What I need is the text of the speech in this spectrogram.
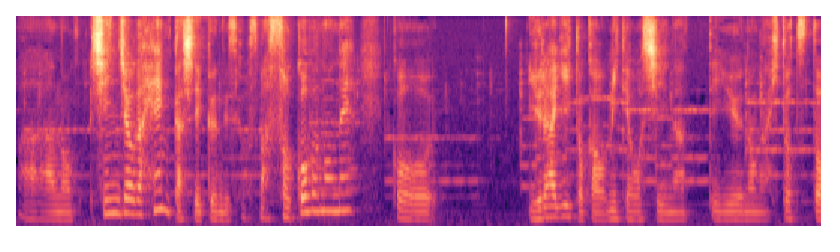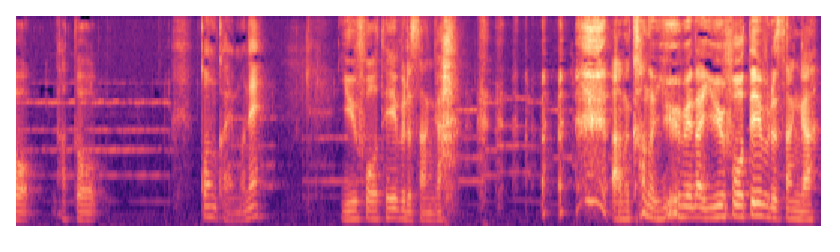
あの心情が変化していくんですよ、まあ、そこのねこう揺らぎとかを見てほしいなっていうのが一つと、あと、今回もね、UFO テーブルさんが あの、かの有名な UFO テーブルさんが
